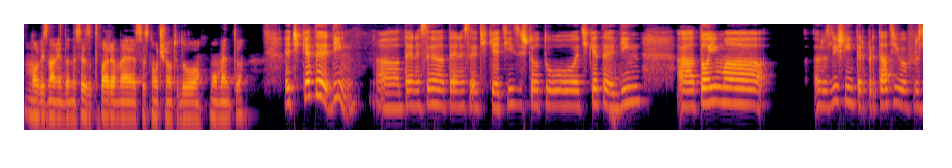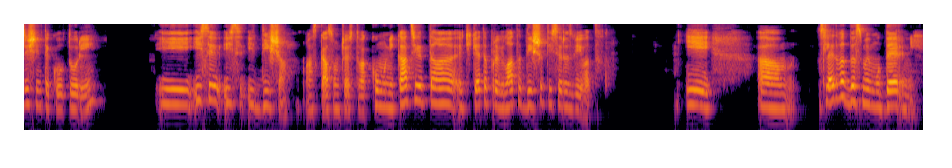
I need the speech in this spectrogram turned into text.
нови знания, да не се затваряме с наученото до момента? Етикета е един. Те, не са, те не са етикети, защото етикета е един. Той има различни интерпретации в различните култури и, и, се, и, и диша. Аз казвам често това. Комуникацията, етикета, правилата дишат и се развиват. И а, следва да сме модерни.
